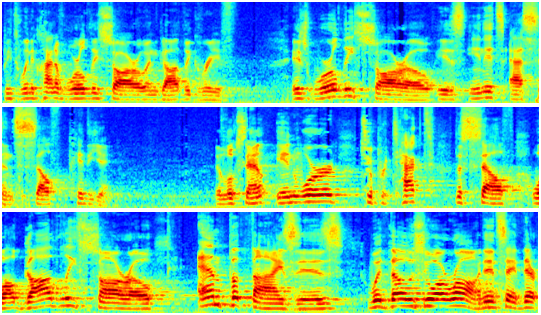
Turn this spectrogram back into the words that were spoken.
between a kind of worldly sorrow and godly grief is worldly sorrow is in its essence self-pitying. It looks inward to protect the self, while godly sorrow empathizes with those who are wrong. I didn't say they're,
